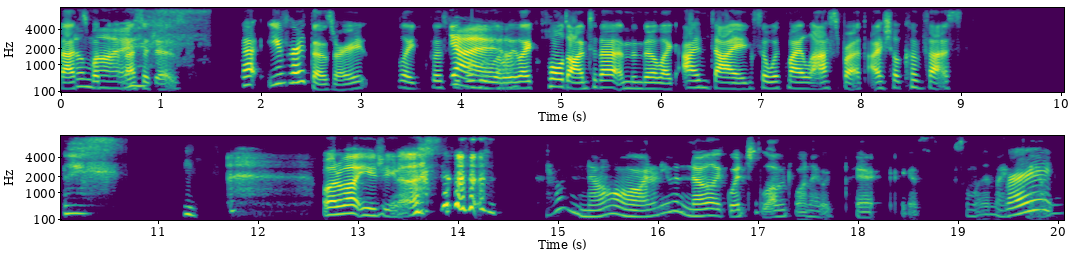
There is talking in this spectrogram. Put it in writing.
that's what the message is. That you've heard those, right? Like those people Yeah, who literally yeah. like hold on to that and then they're like, I'm dying, so with my last breath I shall confess. what about you, Jeana? I don't know. I don't even know like which loved one I would pick. I guess someone in my Right? family.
